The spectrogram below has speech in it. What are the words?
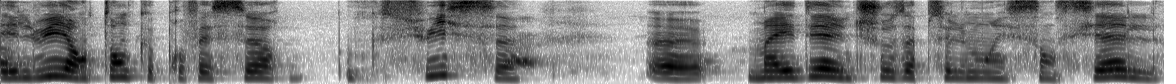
Et lui, en tant que professeur suisse euh, m'a aidé à une chose absolument essentielle,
